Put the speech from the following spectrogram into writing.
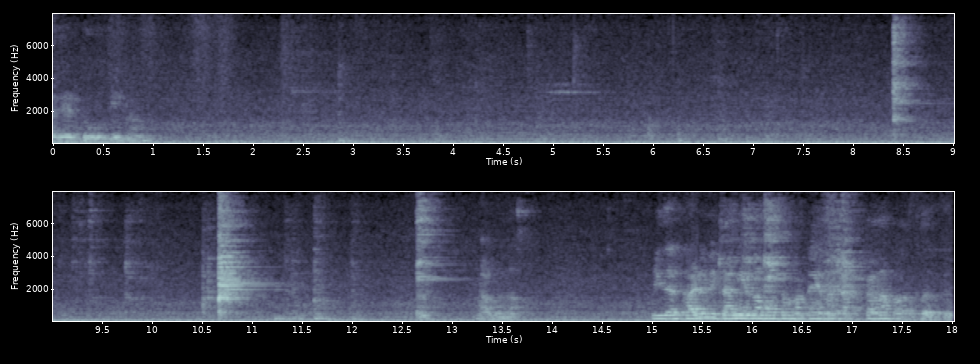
அதை எடுத்து ஊற்றிடலாம் அவ்வளோதான் இதை கழுவி தண்ணியெல்லாம் ஊற்ற மாட்டேன் ஏன்னா கரெக்டான பதத்தில் இருக்கு.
